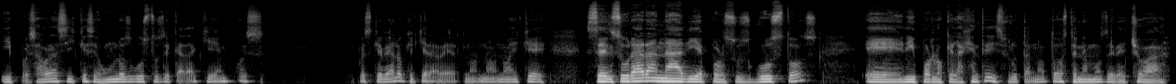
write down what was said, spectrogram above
y pues ahora sí que según los gustos de cada quien, pues, pues que vea lo que quiera ver, ¿no? No, no hay que censurar a nadie por sus gustos, eh, ni por lo que la gente disfruta, ¿no? Todos tenemos derecho a,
